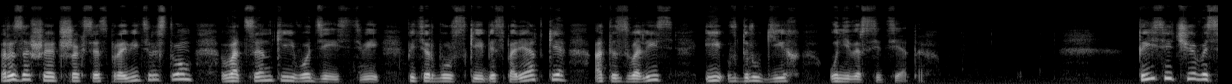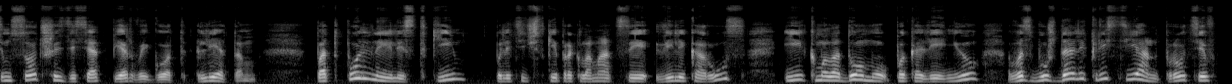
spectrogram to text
разошедшихся с правительством в оценке его действий. Петербургские беспорядки отозвались и в других университетах. 1861 год. Летом. Подпольные листки, политические прокламации «Великорус» и к молодому поколению возбуждали крестьян против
